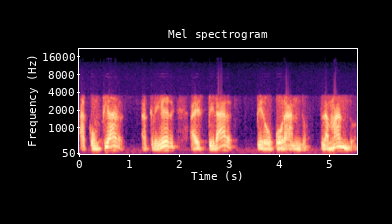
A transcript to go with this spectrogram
a confiar, a creer, a esperar, pero orando, clamando,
